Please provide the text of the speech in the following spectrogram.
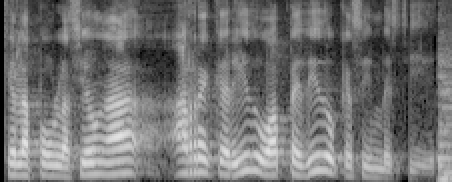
que la población ha, ha requerido o ha pedido que se investiguen.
